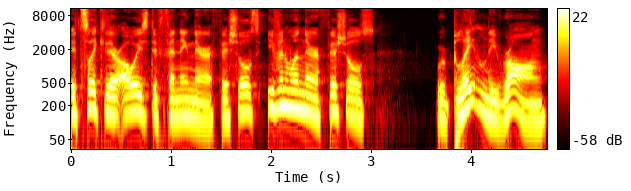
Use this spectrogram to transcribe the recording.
It's like they're always defending their officials, even when their officials were blatantly wrong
